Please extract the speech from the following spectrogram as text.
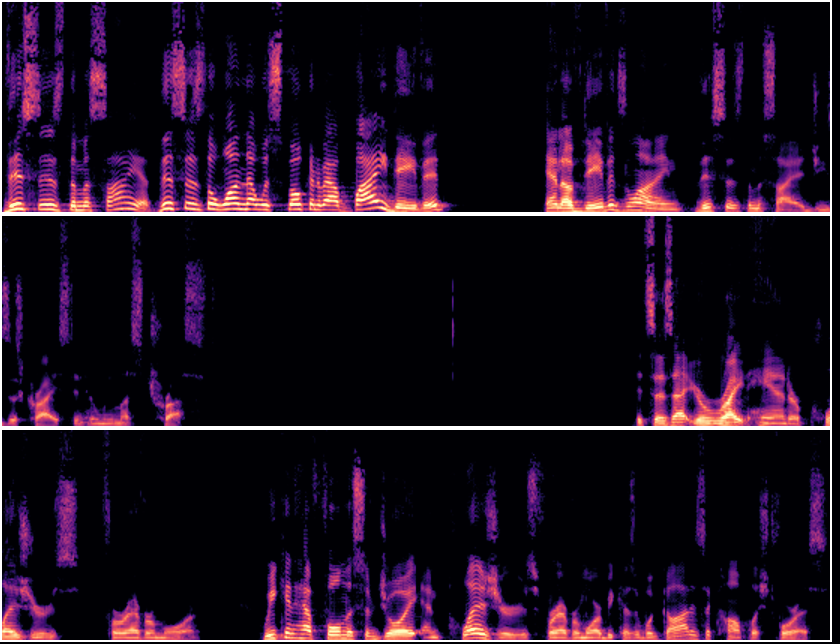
This is the Messiah. This is the one that was spoken about by David and of David's line, this is the Messiah, Jesus Christ, in whom we must trust. It says, At your right hand are pleasures forevermore. We can have fullness of joy and pleasures forevermore because of what God has accomplished for us.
